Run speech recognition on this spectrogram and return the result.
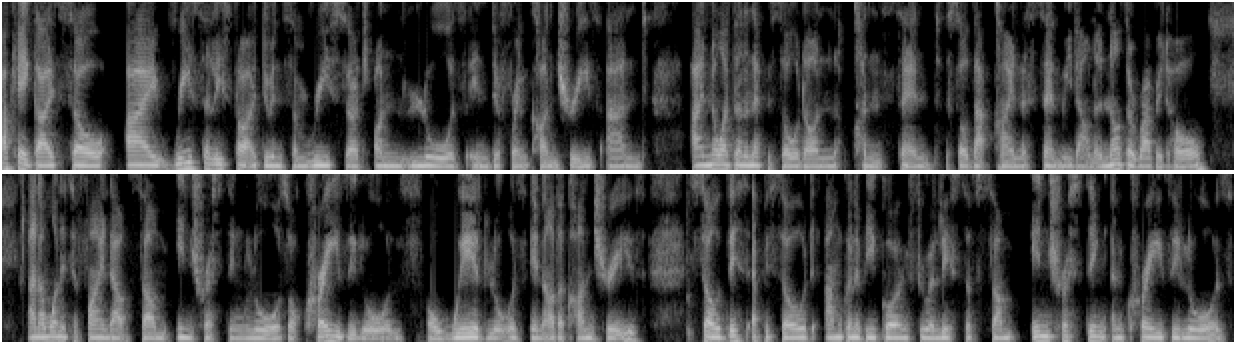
Okay, guys, so I recently started doing some research on laws in different countries, and I know I've done an episode on consent, so that kind of sent me down another rabbit hole. And I wanted to find out some interesting laws or crazy laws or weird laws in other countries. So, this episode, I'm going to be going through a list of some interesting and crazy laws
